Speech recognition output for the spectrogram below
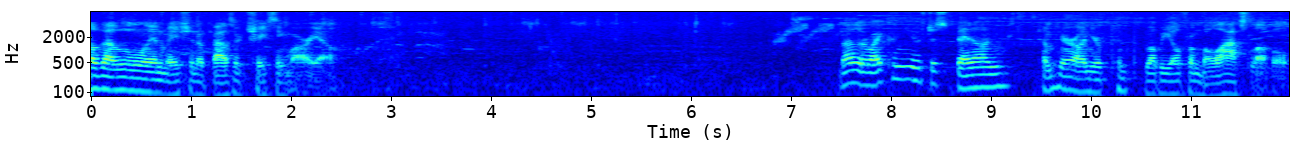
Love that little animation of Bowser chasing Mario. Bowser, why couldn't you have just been on, come here on your Pimp Mobile from the last level?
